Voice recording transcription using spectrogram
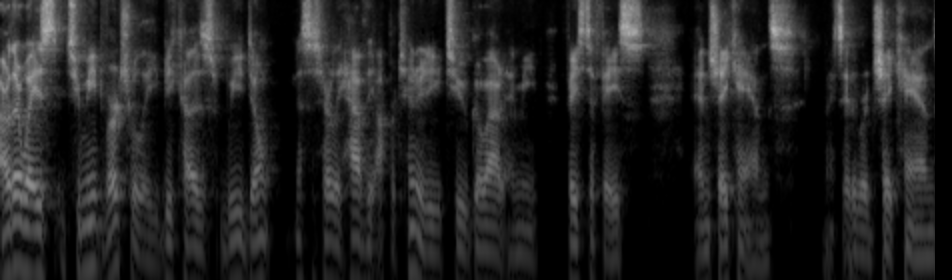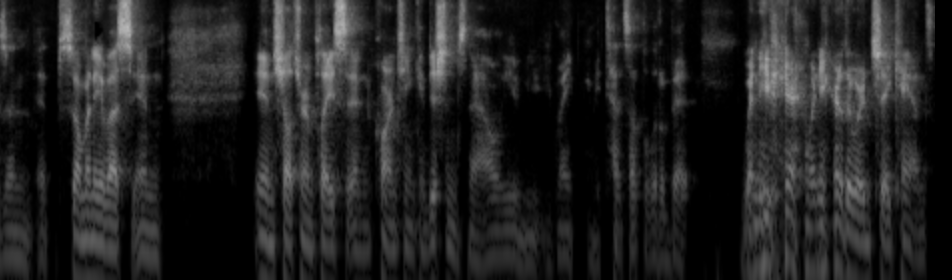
Are there ways to meet virtually because we don't necessarily have the opportunity to go out and meet face to face and shake hands? I say the word shake hands, and, so many of us in in shelter in place and quarantine conditions now, you, you might, you might tense up a little bit when you hear when you hear the word shake hands.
